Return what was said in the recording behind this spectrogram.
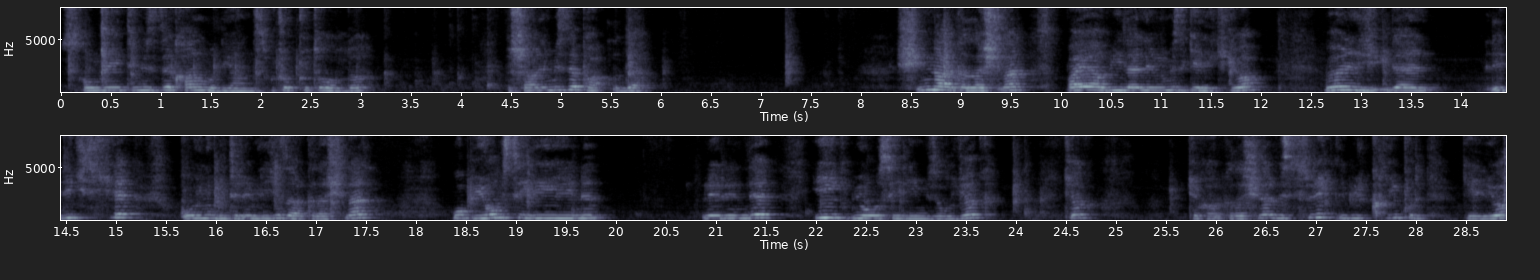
Son etimiz de kalmadı yalnız. Bu çok kötü oldu. Meşalemiz de patladı. Şimdi arkadaşlar bayağı bir ilerlememiz gerekiyor. Böylece ilerledikçe oyunu bitirebileceğiz arkadaşlar. Bu biyom serinin lerinde ilk biyom serimiz olacak. Olacak, olacak arkadaşlar ve sürekli bir creeper geliyor.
